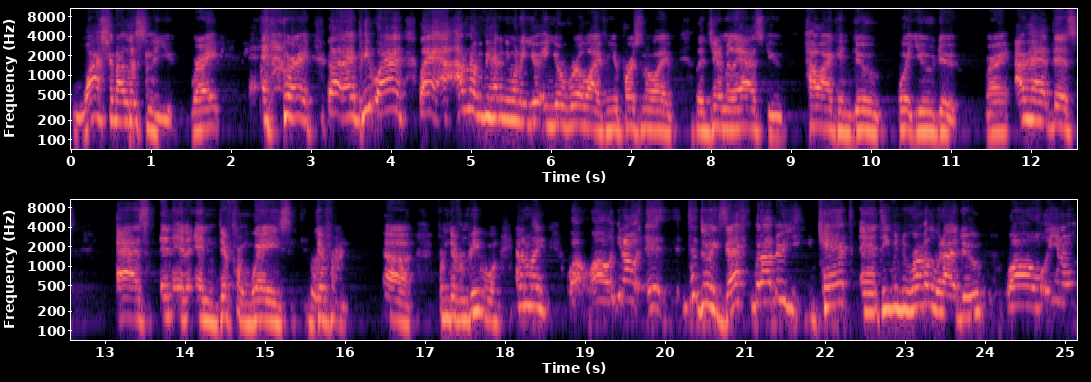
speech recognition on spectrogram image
Why should I listen to you? Right. right. Like, people ask, like I don't know if you had anyone in your in your real life, in your personal life, legitimately ask you how I can do what you do. Right. I've had this as in in, in different ways, different uh, from different people. And I'm like, well, well, you know, it, to do exactly what I do, you can't, and to even do roughly what I do, well, you know,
